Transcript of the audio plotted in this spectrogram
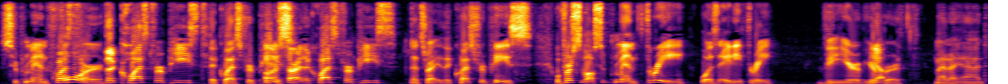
Superman Quest four, for the Quest for Peace. the Quest for oh, Peace. Oh, sorry, the Quest for Peace. That's right. The Quest for Peace. Well, first of all, Superman 3 was 83, the year of your Yep. birth, might I add.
